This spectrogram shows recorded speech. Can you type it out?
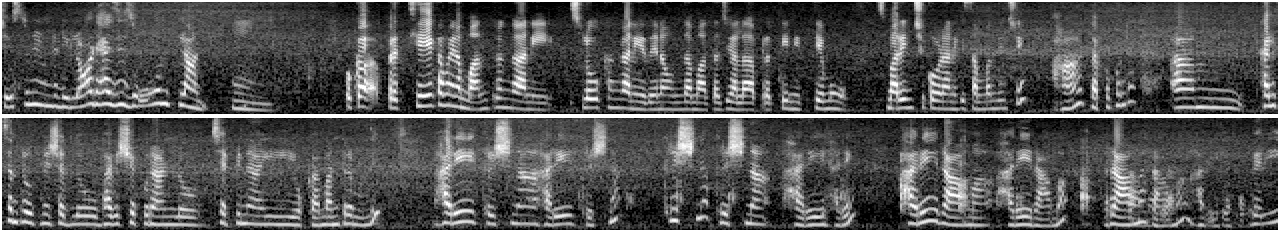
చేస్తూనే ఉండండి. Lord has his own plan. ఒక ప్రత్యేకమైన మంత్రం కానీ శ్లోకం కానీ ఏదైనా ఉందా మాతాజీ? అలా ప్రతి నిత్యము స్మరించుకోవడానికి సంబంధించి? తప్పకుండా. కలిసంత్ర ఉపనిషత్లో భవిష్య పురాణంలో చెప్పిన ఈ యొక్క మంత్రం ఉంది. హరే కృష్ణ హరే కృష్ణ కృష్ణ కృష్ణ హరే హరే హరే రామ హరే రామ రామ రామ హరే హరే వెరీ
